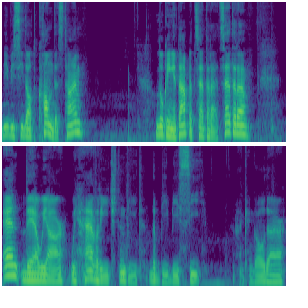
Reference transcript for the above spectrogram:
bbc.com this time. Looking it up, etc., etc. And there we are. We have reached indeed the BBC. I can go there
